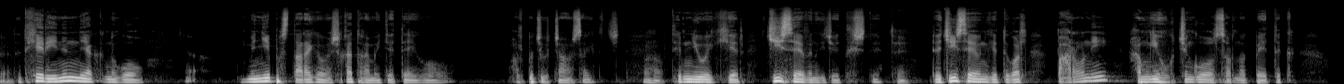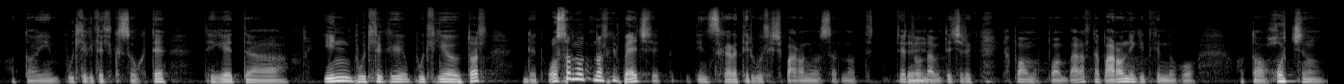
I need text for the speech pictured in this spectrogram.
Тэгэхээр энэ нь яг нөгөө миний бас дараагийн унших байгаа мэдээтэй айгу холбож өгч байгаа юм санагдаж байна. Тэр нь юу вэ гэхээр G7 гэж байдаг шүү дээ. Тэгээ G7 гэдэг бол барууны хамгийн хөгжингүү улс орнууд байдаг одоо ийм бүлэглэл гэсэн үг те. Тэгээд энэ бүлэг бүлгийн хувьд бол ингээд улс орнууд нь бол хэл байж байдаг. Эдийн засгаараа тэргүүлэгч барууны улс орнууд тэр дундаа мэдээж хэрэг Япон, Япон байгаа л та барууны гэдэг нь нөгөө одоо хуучин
